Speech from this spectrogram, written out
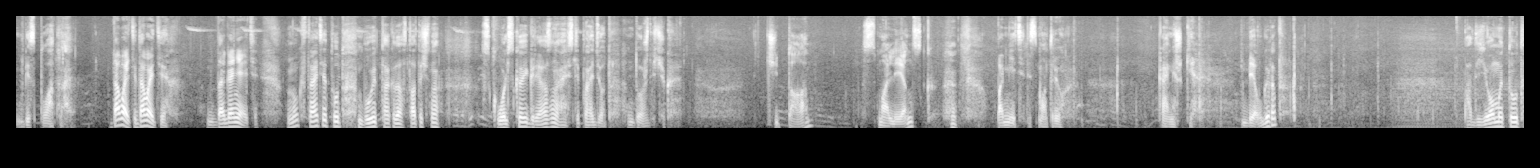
бесплатно. Давайте, давайте, догоняйте. Ну, кстати, тут будет так достаточно скользко и грязно, если пойдет дождичек. Чита, Смоленск. Пометили, смотрю, камешки. Белгород. Подъемы тут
